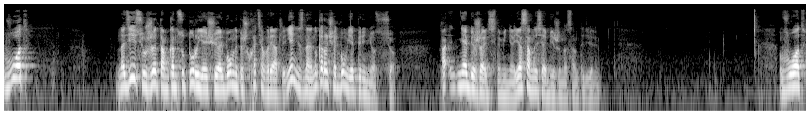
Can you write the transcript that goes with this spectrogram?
Вот. Надеюсь, уже там к концу тура я еще и альбом напишу, хотя вряд ли. Я не знаю. Ну, короче, альбом я перенес, все. А, не обижайтесь на меня. Я сам на себя обижен, на самом-то деле. Вот.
